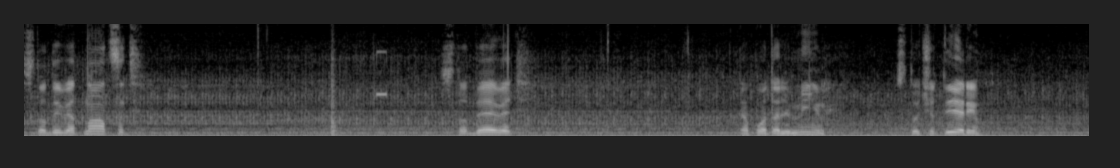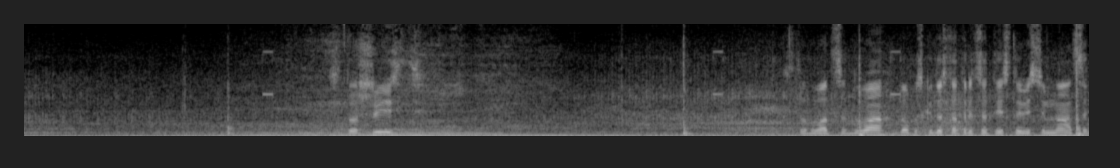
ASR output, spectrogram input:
119, 109, капот алюмінієвий, 104. 106, 122, допуски до 130, 118,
